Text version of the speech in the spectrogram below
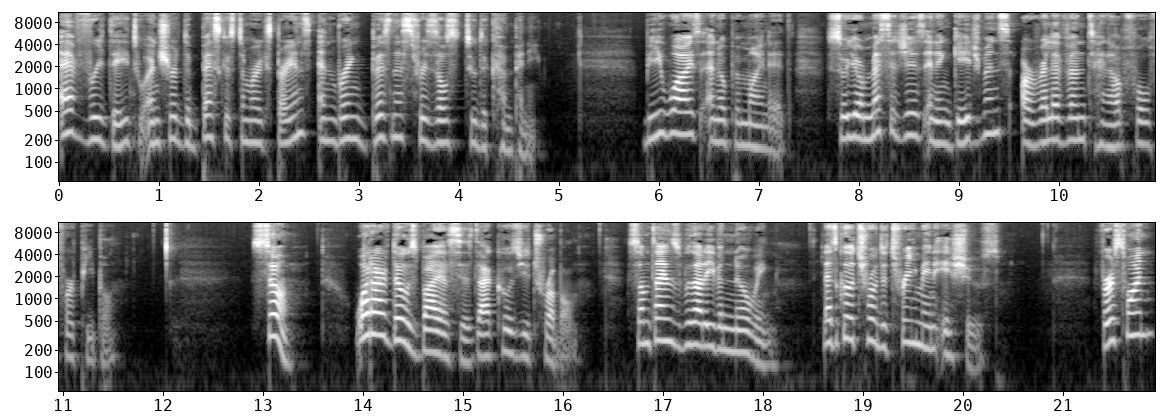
every day to ensure the best customer experience and bring business results to the company. Be wise and open minded so your messages and engagements are relevant and helpful for people. So, what are those biases that cause you trouble? Sometimes without even knowing. Let's go through the three main issues. First one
